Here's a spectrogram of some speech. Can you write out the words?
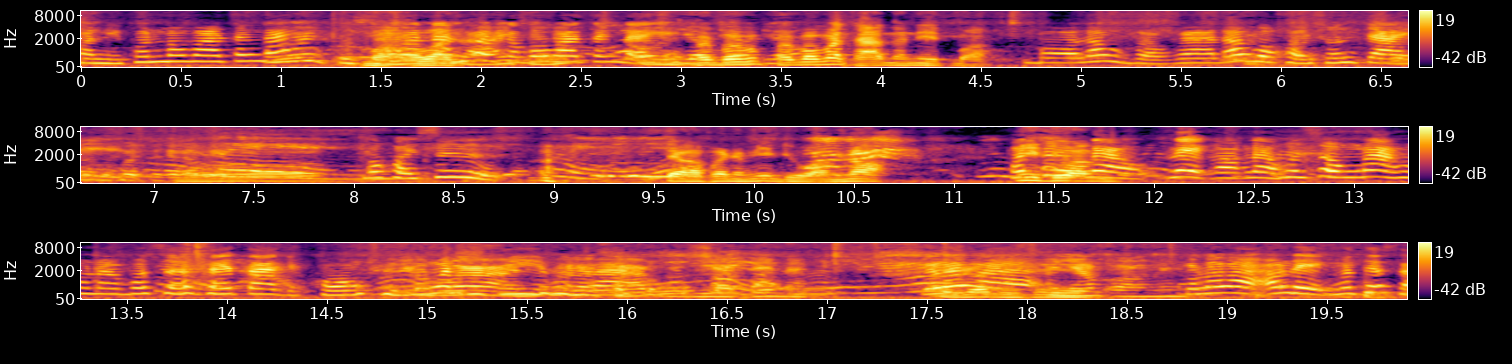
วันนี้เพิ่นบ่ว่าจังได๋บอกวันว่านั้นเพิ่นก็บ่ว่าจังได๋เพิ่นเพิ่นเพิ่นบ่มาถามอันนี้บ่บ่เราบอกว่าเราบ่ค่อยสนใจบ่ค่อยซื้อแต่ว่าเพิ่นนะมีดวงเนาะ เพิ่นมีดถึวงงแล้วเลขออกแล้วเพิ่นส่งมาพุ่นน่ะบ่เชื่อสายตาเจ้าของถึงรางวัลที่สี่โทเพิ่นรว่าศัพท์เหยียบได้น่ะก็เลยว่า พยายามออกนี่ก็เลยว่าเอาเลขมาแต่ไส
